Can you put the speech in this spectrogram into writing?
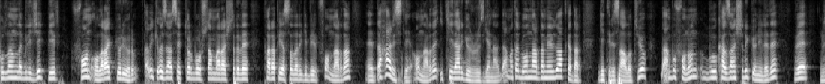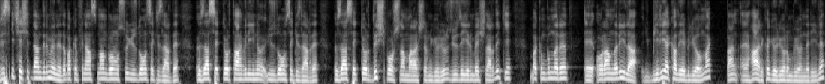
kullanılabilecek bir fon olarak görüyorum. Tabii ki özel sektör borçlanma araçları ve para piyasaları gibi fonlardan e, daha riskli. Onlarda ikiler görürüz genelde ama tabii onlar da mevduat kadar getiri sağlatıyor. Ben bu fonun bu kazançlılık yönüyle de ve riski çeşitlendirme yönüyle de bakın finansman bonusu %18'lerde, özel sektör tahvili yine %18'lerde, özel sektör dış borçlanma araçlarını görüyoruz %25'lerde ki bakın bunların e, oranlarıyla biri yakalayabiliyor olmak ben e, harika görüyorum bu yönleriyle.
